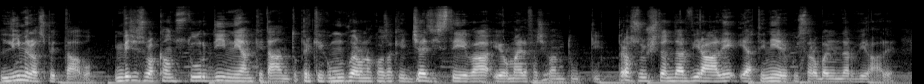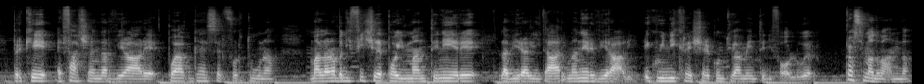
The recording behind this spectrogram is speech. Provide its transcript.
lì me lo aspettavo. Invece sull'account Sturdi neanche tanto, perché comunque era una cosa che già esisteva e ormai la facevano tutti. Però sono riuscito ad andare virale e a tenere questa roba di andare virale. Perché è facile andare virale, può anche essere fortuna, ma la roba difficile è poi mantenere la viralità, rimanere virali e quindi crescere continuamente di follower. Prossima domanda.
